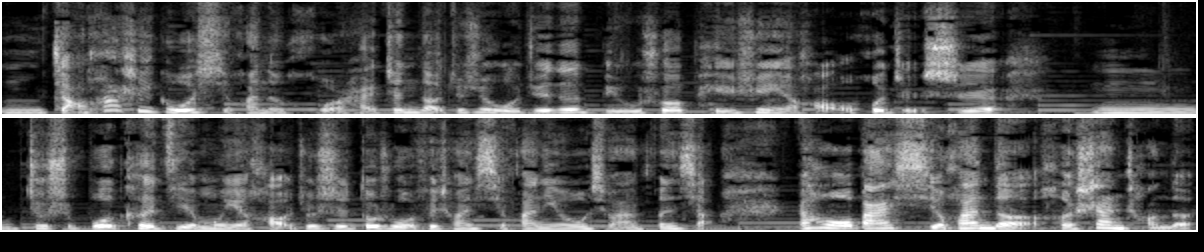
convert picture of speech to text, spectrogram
嗯，讲话是一个我喜欢的活儿，还真的。就是我觉得，比如说培训也好，或者是。嗯，就是播客节目也好，就是都是我非常喜欢的，因为我喜欢分享。然后我把喜欢的和擅长的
